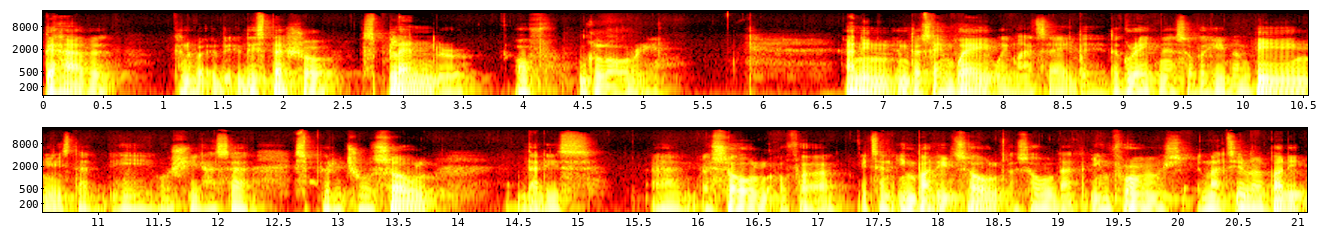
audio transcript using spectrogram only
They have a kind of the special splendor of glory. And in, in the same way, we might say the, the greatness of a human being is that he or she has a spiritual soul that is um, a soul of a, it's an embodied soul, a soul that informs a material body,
